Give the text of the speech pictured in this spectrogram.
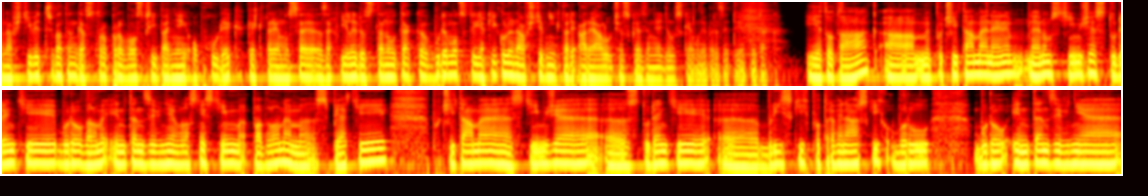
navštívit třeba ten gastroprovoz, případně i obchůdek, ke kterému se za chvíli dostanu, tak bude moct jakýkoliv návštěvník tady areálu České zemědělské univerzity. Je to tak? Je to tak a my počítáme nejen, nejenom s tím, že studenti budou velmi intenzivně vlastně s tím pavilonem spjati, počítáme s tím, že eh, studenti eh, blízkých potravinářských oborů budou intenzivně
